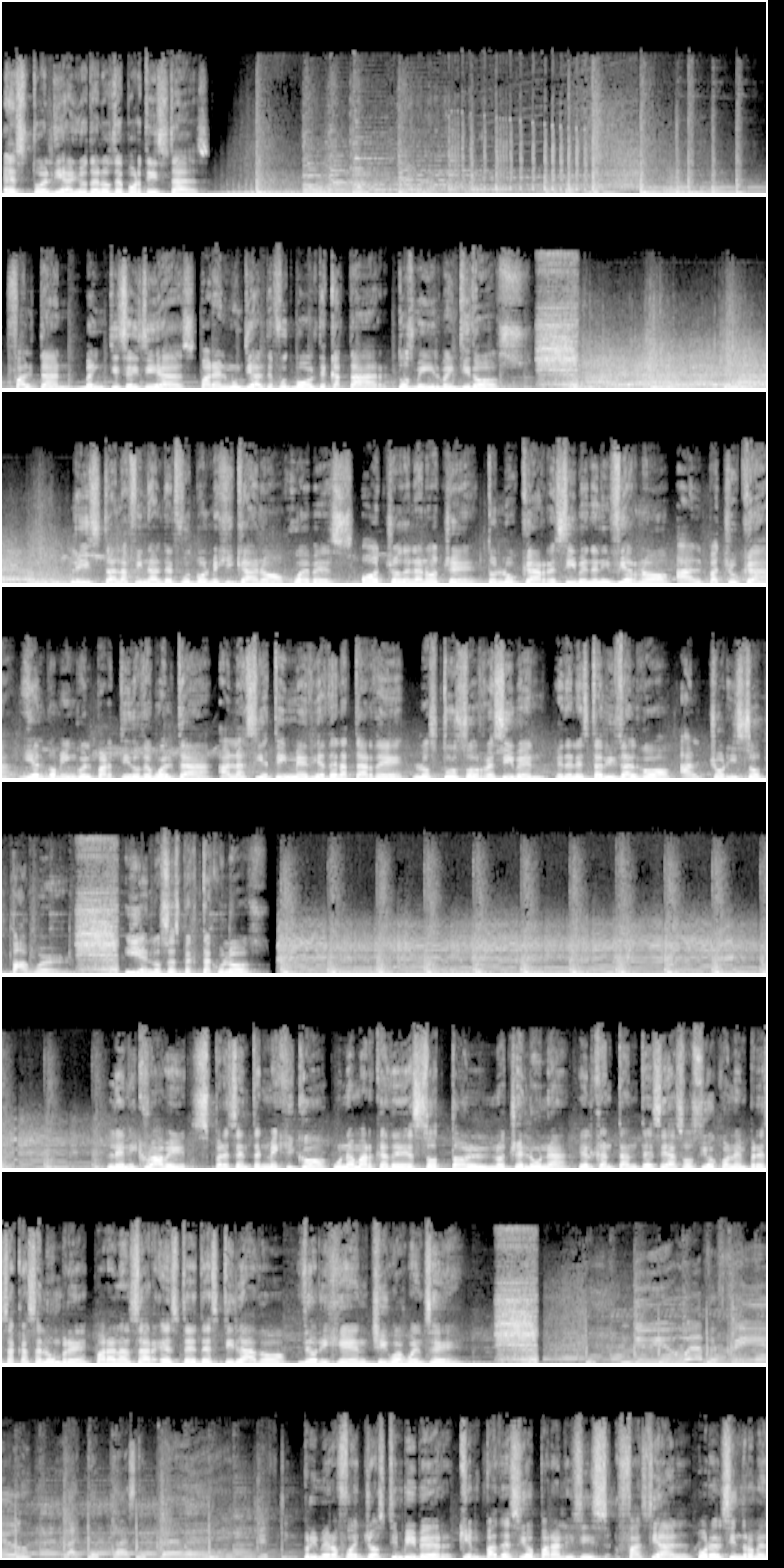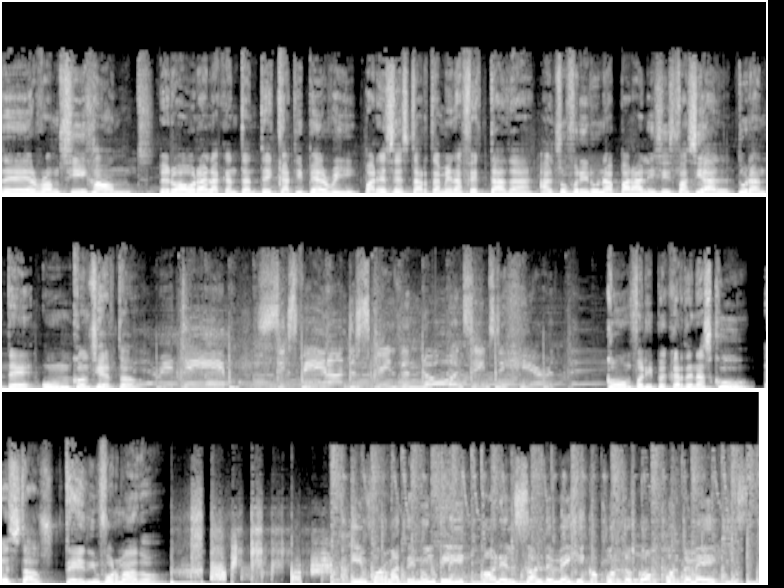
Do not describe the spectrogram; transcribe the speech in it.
Esto el diario de los deportistas. Faltan 26 días para el Mundial de Fútbol de Qatar 2022. Lista la final del fútbol mexicano, jueves 8 de la noche. Toluca recibe en el infierno al Pachuca. Y el domingo el partido de vuelta a las 7 y media de la tarde. Los Tuzos reciben en el Estadio Hidalgo al Chorizo Power. Y en los espectáculos. Lenny Kravitz presenta en México una marca de Sotol Nocheluna. El cantante se asoció con la empresa Casalumbre para lanzar este destilado de origen chihuahuense. Primero fue Justin Bieber, quien padeció parálisis facial por el síndrome de Ramsey Hunt, pero ahora la cantante Katy Perry parece estar también afectada al sufrir una parálisis facial durante un concierto. Con Felipe Cárdenas Q, está usted informado. Infórmate en un clic con elsoldemexico.com.mx.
